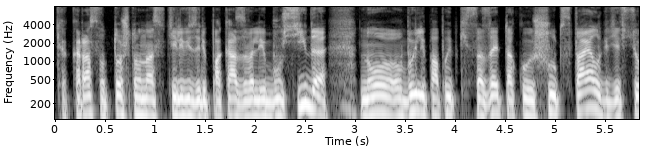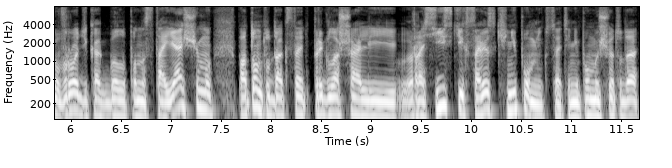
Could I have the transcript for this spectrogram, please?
как раз вот то, что у нас в телевизоре показывали Бусида, но были попытки создать такой шут-стайл, где все вроде как было по-настоящему. Потом туда, кстати, приглашали российских, советских не помню, кстати, не помню, еще туда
